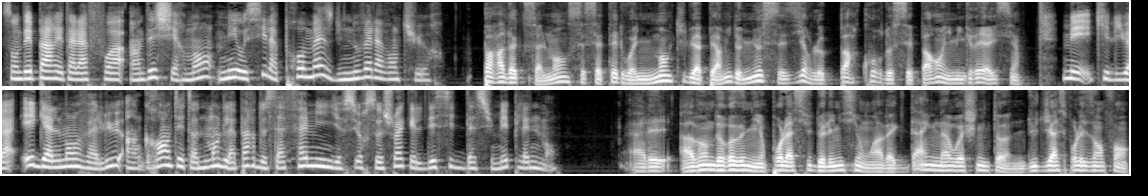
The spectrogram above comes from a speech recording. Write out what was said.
Son départ est à la fois un déchirement, mais aussi la promesse d'une nouvelle aventure. Paradoxalement, c'est cet éloignement qui lui a permis de mieux saisir le parcours de ses parents immigrés haïtiens. Mais qui lui a également valu un grand étonnement de la part de sa famille sur ce choix qu'elle décide d'assumer pleinement. Allez, avant de revenir pour la suite de l'émission avec Dinah Washington, du jazz pour les enfants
